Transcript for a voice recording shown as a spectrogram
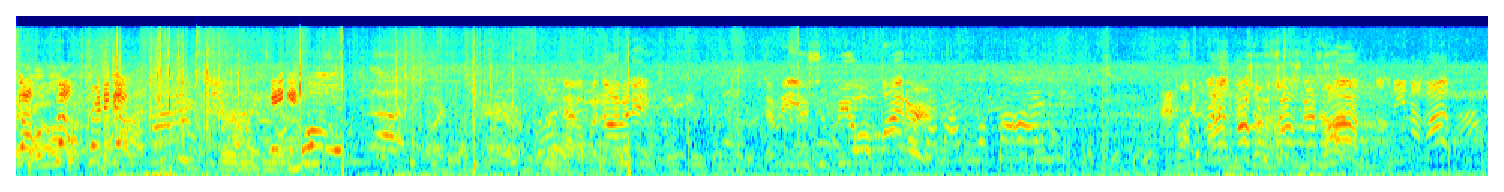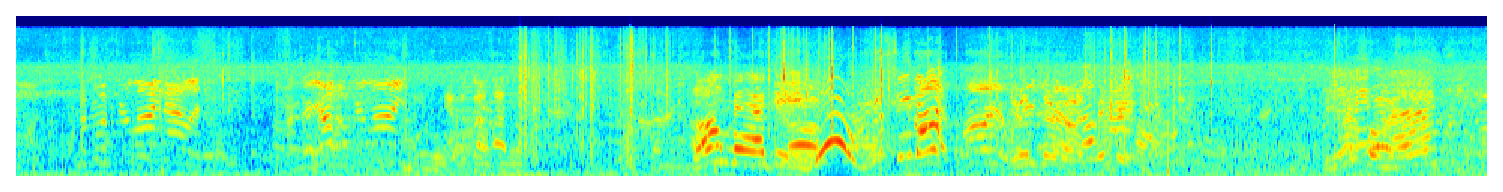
Go, go, turn go. Take it. Open Emily. Emily, you should be. Come on, come on, push up. Alina, up. Come off your line, Alice. Off your line. Woo! You see that? Where are you? Beautiful, man.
